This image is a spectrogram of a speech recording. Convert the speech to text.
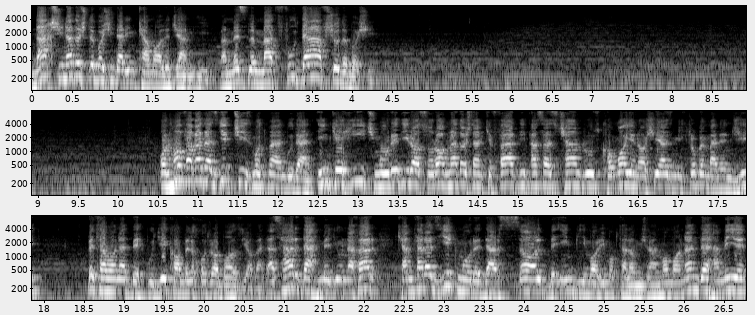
نقشی نداشته باشی در این کمال جمعی و مثل مدفوع دفع شده باشی. آنها فقط از یک چیز مطمئن بودند اینکه هیچ موردی را سراغ نداشتند که فردی پس از چند روز کمای ناشی از میکروب مننجید بتواند بهبودی کامل خود را باز یابد. از هر ده میلیون نفر کمتر از یک مورد در سال به این بیماری مبتلا می شوند ما مانند همه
